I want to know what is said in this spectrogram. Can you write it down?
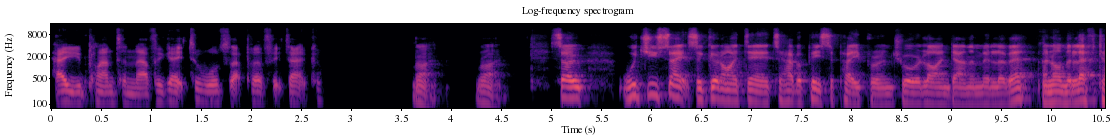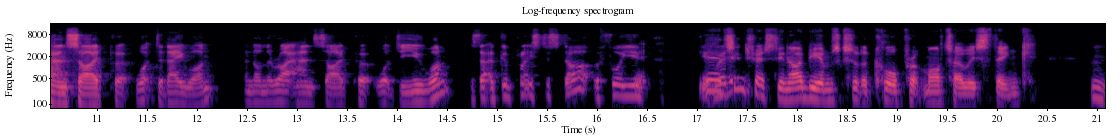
how you plan to navigate towards that perfect outcome. Right, right. So, would you say it's a good idea to have a piece of paper and draw a line down the middle of it, and on the left hand side put what do they want, and on the right hand side put what do you want? Is that a good place to start before you? Yeah, it's interesting. IBM's sort of corporate motto is think. Hmm.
